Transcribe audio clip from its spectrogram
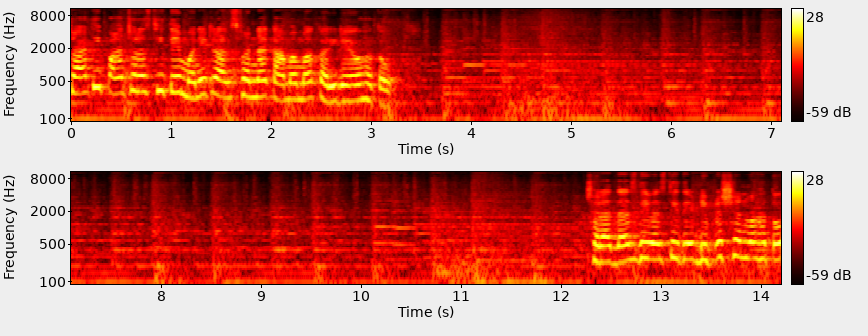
ચારથી પાંચ વર્ષથી તે મની ટ્રાન્સફરના કામમાં કરી રહ્યો હતો. છેલ્લા દસ દિવસથી તે ડિપ્રેશનમાં હતો.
